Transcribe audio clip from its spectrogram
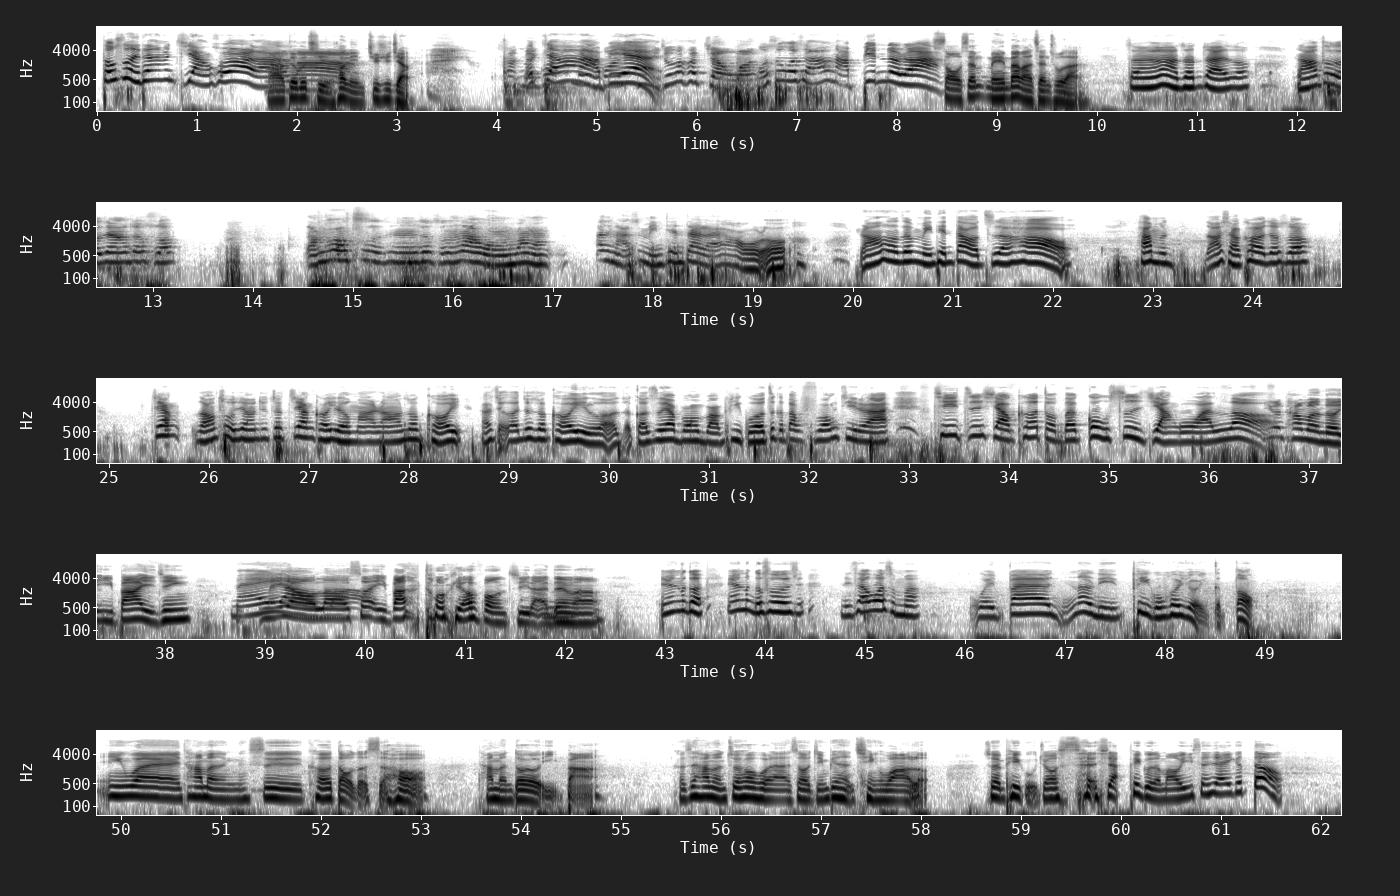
都是你在那边讲话啦！啊，对不起，换你继续讲。哎，我讲到哪边？你就让他讲完。我说我讲到哪边的啦？手伸没办法伸出来。手没办法伸出来说，然后兔子先生就说，然后兔子先生就说，那我们帮忙，那你们还是明天再来好了。然后就明天到了之后，他们，然后小蝌蚪就说。这样，然后楚江就说：“这样可以了吗？”然后说：“可以。”然后小克就说：“可以了，可是要帮我把屁股的这个洞缝起来。”七只小蝌蚪的故事讲完了，因为他们的尾巴已经没没有了，所以尾巴的洞要缝起来，对吗？因为那个，因为那个是，你猜为什么尾巴那里屁股会有一个洞？因为他们是蝌蚪的时候，他们都有尾巴。可是他们最后回来的时候已经变成青蛙了，所以屁股就剩下屁股的毛衣剩下一个洞，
